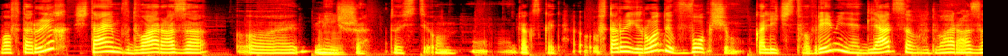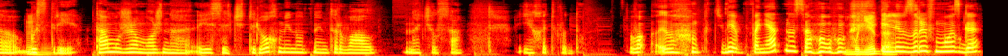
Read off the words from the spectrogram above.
Во-вторых, считаем в два раза э, меньше. Угу. То есть, эм, как сказать, вторые роды в общем количество времени длятся в два раза быстрее. Угу. Там уже можно, если четырехминутный интервал начался, ехать в роддом. Тебе понятно самому? Мне да. Или взрыв мозга?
